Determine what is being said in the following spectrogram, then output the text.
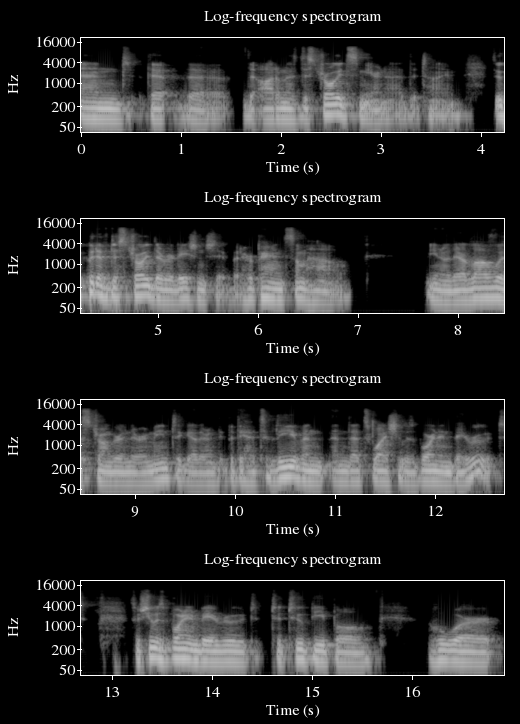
And the the the ottomans destroyed smyrna at the time. So it could have destroyed the relationship but her parents somehow you know their love was stronger and they remained together and, but they had to leave and and that's why she was born in beirut. So she was born in beirut to two people who were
